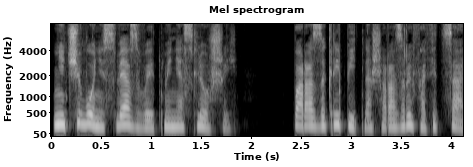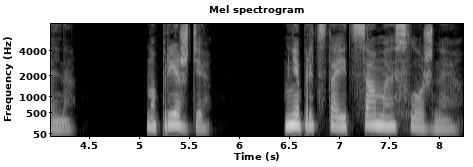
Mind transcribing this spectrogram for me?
Ничего не связывает меня с Лёшей. Пора закрепить наш разрыв официально. Но прежде мне предстоит самое сложное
